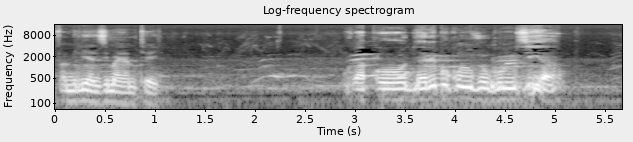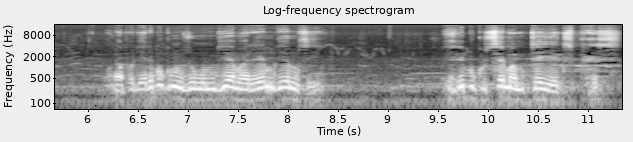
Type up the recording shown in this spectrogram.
familia nzima ya Mtei? unapojaribu kumzungumzia unapojaribu kumzungumzia marehemu James, jaribu kusema Mtei Express,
